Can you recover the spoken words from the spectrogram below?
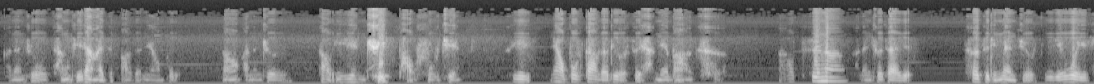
可能就长期让孩子抱着尿布，然后可能就到医院去跑复健，所以尿布到了六岁还没办法测，然后吃呢可能就在车子里面就直接喂食。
